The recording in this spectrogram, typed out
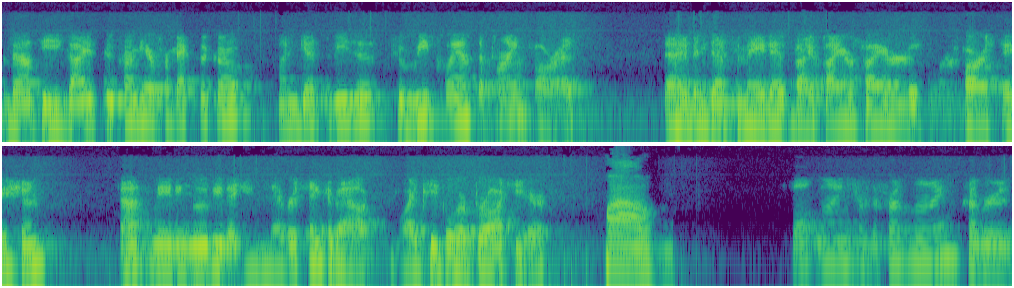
about the guys who come here from Mexico on guest visas to replant the pine forest that had been decimated by firefighters or forestation. Fascinating movie that you never think about why people are brought here. Wow. Fault lines from the front line covers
